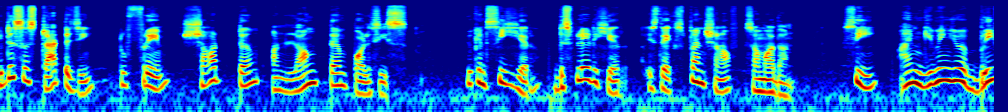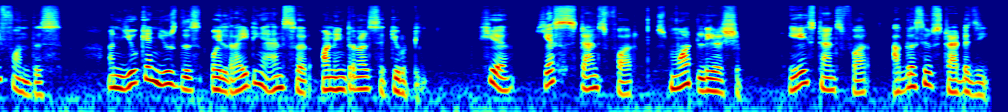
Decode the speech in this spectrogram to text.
It is a strategy to frame short-term and long-term policies. You can see here, displayed here is the expansion of Samadhan. See, I am giving you a brief on this and you can use this while writing answer on internal security. Here, S stands for smart leadership. A stands for aggressive strategy.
